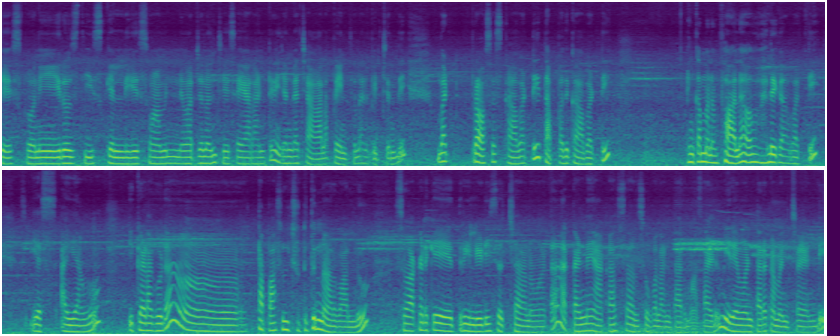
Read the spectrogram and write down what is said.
చేసుకొని ఈరోజు తీసుకెళ్ళి స్వామిని నిమజ్జనం చేసేయాలంటే నిజంగా చాలా పెయిన్ఫుల్ అనిపించింది. బట్ ప్రాసెస్ కాబట్టి తప్పదు కాబట్టి ఇంకా మనం ఫాలో అవ్వాలి కాబట్టి ఎస్ అయ్యాము. ఇక్కడ కూడా టపాసులు చుట్టుతున్నారు వాళ్ళు. సో అక్కడికి త్రీ లేడీస్ వచ్చారనమాట అక్కడనే ఆకాశాలు సువ్వలు అంటారు మా సైడ్ మీరేమంటారో కమెంట్ చేయండి.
